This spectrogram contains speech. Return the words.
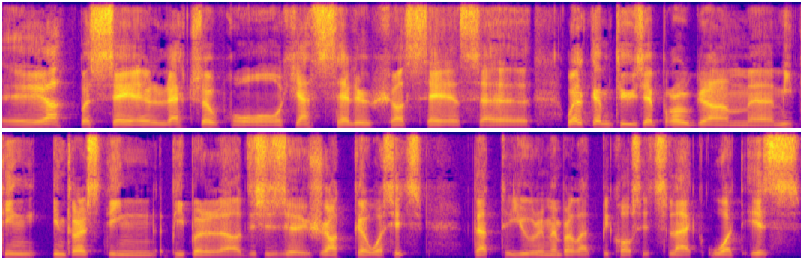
Ja, Welcome to the program uh, Meeting Interesting People. Uh, this is uh, Jacques Wasitz. That you remember that because it's like what is.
